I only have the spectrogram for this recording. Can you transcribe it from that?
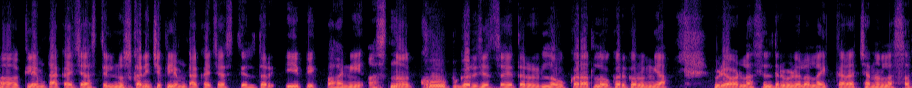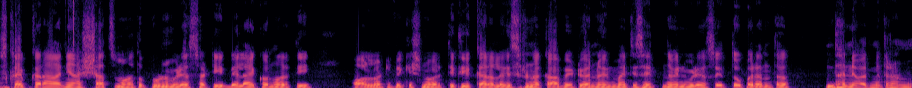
क्लेम टाकायचे असतील नुकसानीचे क्लेम टाकायचे असतील तर ई पीक पाहणी असणं खूप गरजेचं आहे. तर लवकरात लवकर करून घ्या. व्हिडिओ आवडला असेल तर व्हिडिओला लाईक करा. चॅनलला सबस्क्राईब करा आणि अशाच महत्त्वपूर्ण व्हिडिओसाठी बेल आयकॉनवरती ऑल नोटिफिकेशनवरती क्लिक करायला विसरू नका. भेटूया नवीन माहितीसहित नवीन व्हिडिओसहित तोपर्यंत धन्यवाद मित्रांनो.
